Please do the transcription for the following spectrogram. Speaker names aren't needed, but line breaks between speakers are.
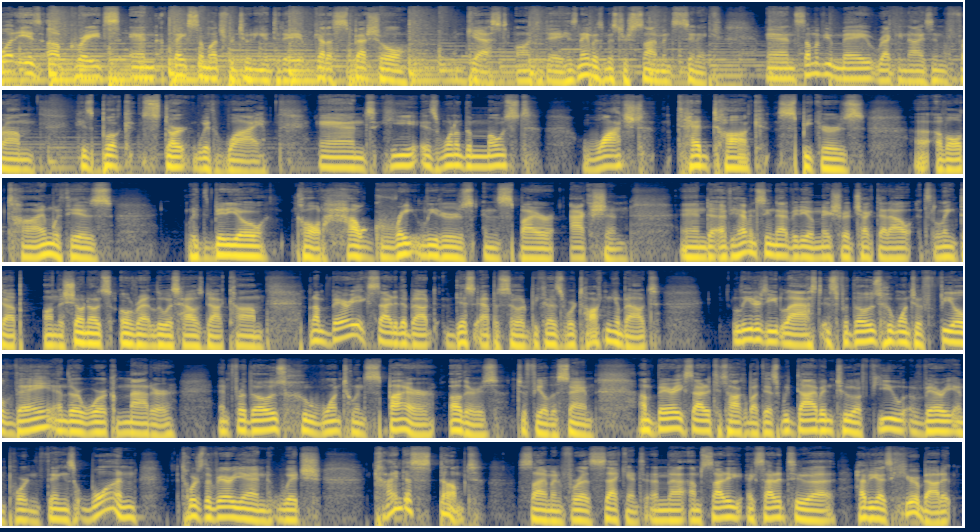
What is up, greats? And thanks so much for tuning in today. We've got a special guest on today. His name is Mr. Simon Sinek. And some of you may recognize him from his book, Start with Why. And he is one of the most watched TED Talk speakers uh, of all time with his with video called How Great Leaders Inspire Action. And uh, if you haven't seen that video, make sure to check that out. It's linked up on the show notes over at lewishowes.com. But I'm very excited about this episode because we're talking about Leaders Eat Last is for those who want to feel they and their work matter and for those who want to inspire others to feel the same. I'm very excited to talk about this. We dive into a few very important things. One, towards the very end, which kind of stumped Simon for a second. And uh, I'm excited, excited to uh, have you guys hear about it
